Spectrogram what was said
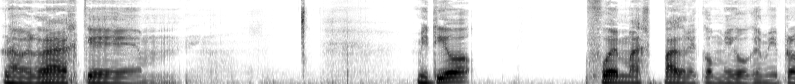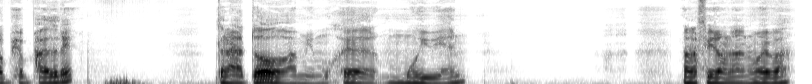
La verdad es que mm, mi tío fue más padre conmigo que mi propio padre. Trató a mi mujer muy bien. Me refiero a la nueva,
